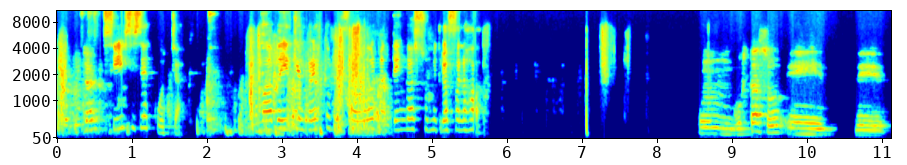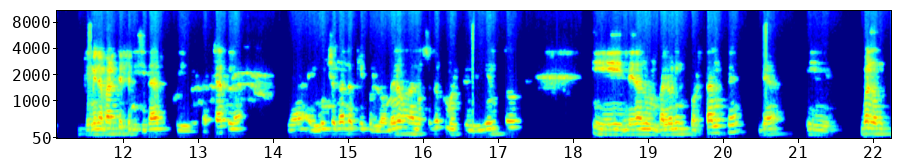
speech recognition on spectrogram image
¿Se escucha? Sí, sí se escucha. Vamos a pedir que el resto, por favor, mantenga sus micrófonos abajo. Un gustazo. Eh, de primera parte, felicitar la charla. ¿ya? Hay muchos datos que por lo menos a nosotros como emprendimiento eh, le dan un valor importante. ¿ya? Eh, bueno,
